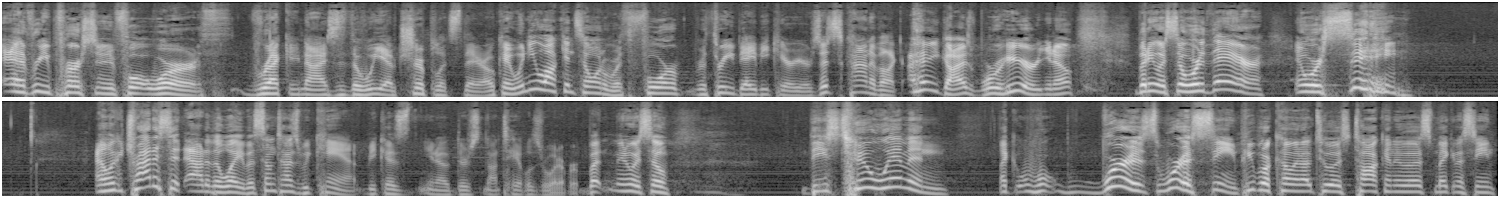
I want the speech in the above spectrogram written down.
every person in Fort Worth recognizes that we have triplets there. Okay, when you walk in somewhere with four or three baby carriers, it's kind of like, hey guys, we're here, you know? But anyway, so we're there and we're sitting. And we try to sit out of the way, but sometimes we can't because, you know, there's not tables or whatever. But anyway, so these two women like we're a, we're a scene. People are coming up to us, talking to us, making a scene.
